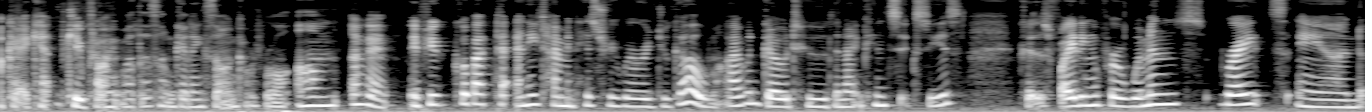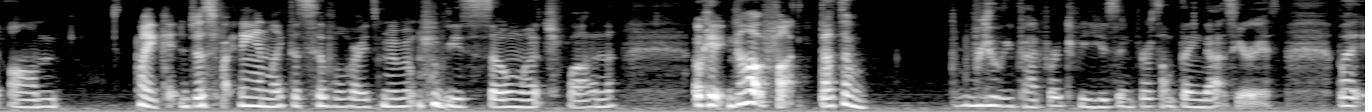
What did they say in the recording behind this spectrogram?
Okay, I can't keep talking about this. I'm getting so uncomfortable. Um, okay, if you go back to any time in history, where would you go? I would go to the 1960s because fighting for women's rights and um, like just fighting in like the civil rights movement would be so much fun. Okay, not fun. That's a really bad word to be using for something that serious. But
